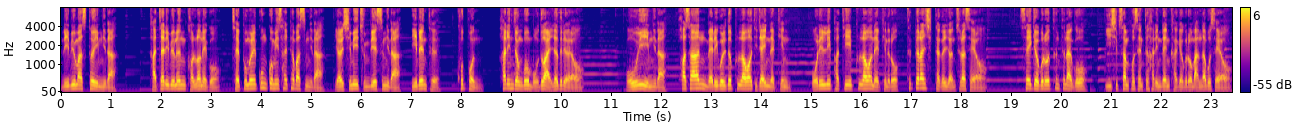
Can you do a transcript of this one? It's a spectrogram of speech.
리뷰 마스터입니다. 가짜 리뷰는 걸러내고 제품을 꼼꼼히 살펴봤습니다. 열심히 준비했습니다. 이벤트, 쿠폰, 할인 정보 모두 알려드려요. 5위입니다. 화사한 메리골드 플라워 디자인 냅킨, 오릴리 파티 플라워 냅킨으로 특별한 식탁을 연출하세요. 세 겹으로 튼튼하고 23% 할인된 가격으로 만나보세요.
